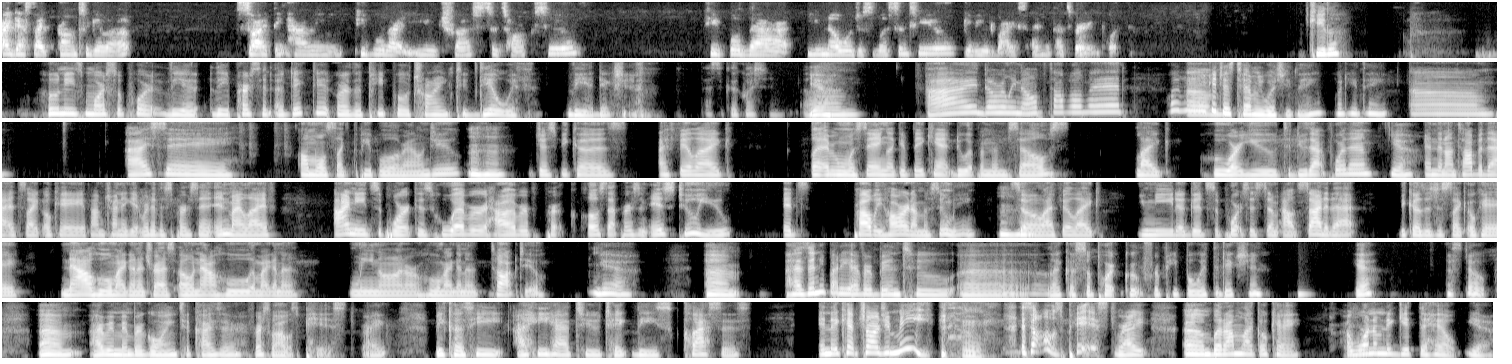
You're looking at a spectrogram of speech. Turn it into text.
I guess like prone to give up. So I think having people that you trust to talk to, people that you know will just listen to you, give you advice, I think that's very important. Keela? Who needs more support, the the person addicted or the people trying to deal with the addiction? That's a good question. Yeah. Um, I don't really know off the top of my head. Well, you Um, could just tell me what you think. What do you think? Um, I say almost like the people around you, Mm-hmm. just because I feel like, like everyone was saying, like if they can't do it from themselves, like who are you to do that for them? Yeah. And then on top of that, it's like, okay, if I'm trying to get rid of this person in my life, I need support because whoever, however per- close that person is to you, it's probably hard, I'm assuming. Mhm. So I feel like you need a good support system outside of that because it's just like, okay, now who am I going to trust? Oh, now who am I going to lean on or who am I going to talk to? Yeah. Um, has anybody ever been to uh like a support group for people with addiction? Yeah. That's dope. Um, I remember going to Kaiser. First of all, I was pissed, right? Because he I, he had to take these classes and they kept charging me. Mm. and so I was pissed, right? Um, but I'm like, okay, I want him to get the help. Yeah.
